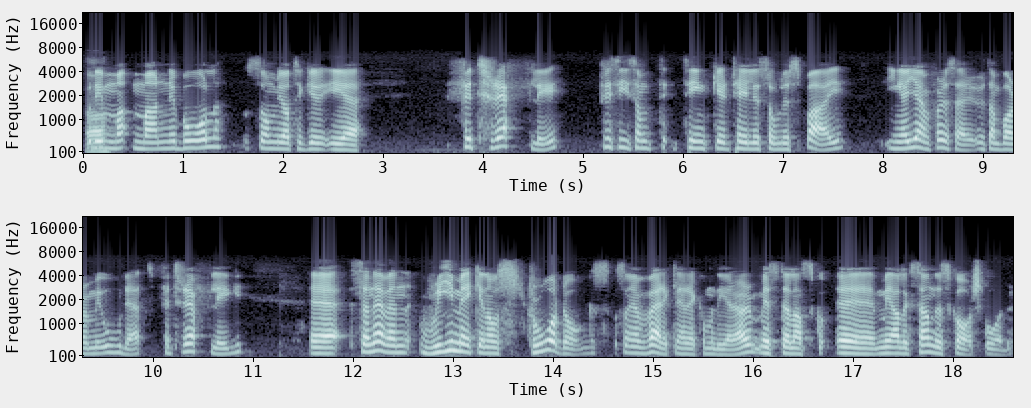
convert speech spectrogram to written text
Och ja. det är Moneyball som jag tycker är förträfflig precis som Tinker Tailor Soldier Spy, inga jämförelser utan bara med ordet, förträfflig. Eh, sen även remaken av Straw Dogs som jag verkligen rekommenderar med, Stellan Sk- eh, med Alexander Skarsgård.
